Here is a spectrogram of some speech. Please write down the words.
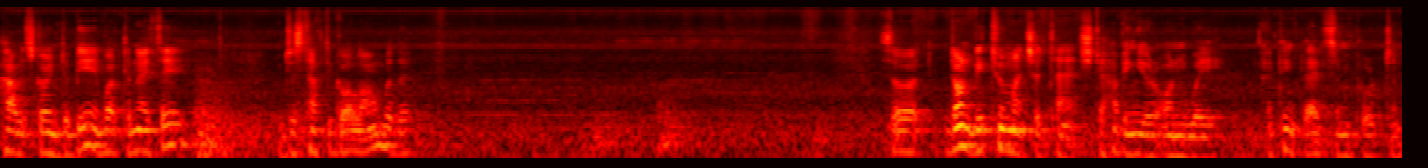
how it's going to be, what can I say? You just have to go along with it. So don't be too much attached to having your own way. I think that's important.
